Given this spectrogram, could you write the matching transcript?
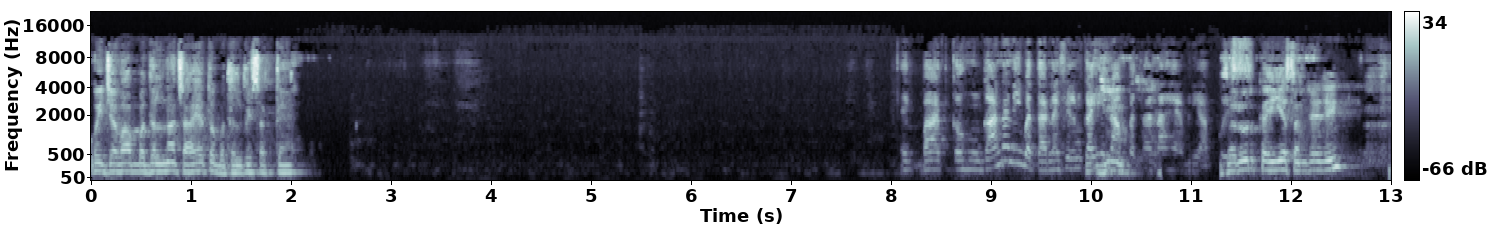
कोई जवाब बदलना चाहे तो बदल भी सकते हैं। एक बात कहूँ गाना नहीं बताना है फ़िल्म का ही नाम बताना है अभी आपको। ज़रूर कहिए संजय जी।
